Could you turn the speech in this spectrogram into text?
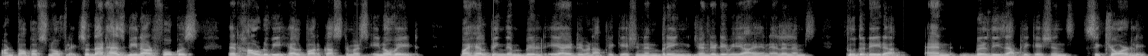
on top of Snowflake. So that has been our focus. That how do we help our customers innovate by helping them build AI-driven application and bring generative AI and LLMs to the data and build these applications securely.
